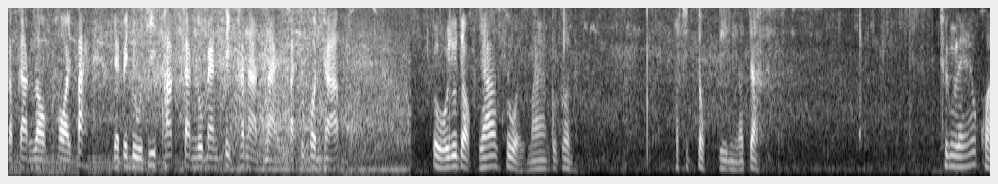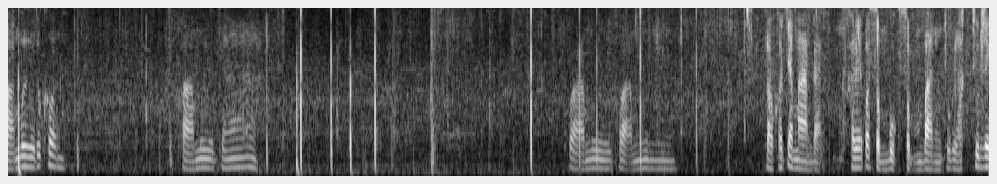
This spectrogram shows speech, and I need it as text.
กับการรอคอยไปเดี๋ยวไปดูที่พักกันโรแมนติกขนาดไหนไปทุกคนครับโอ้ดูดอกหญ้าสวยมากทุกคนพระอาทิตตกดินแล้วจ้ะถึงแล้วขวามือทุกคน ขวามือจ้า วามือขวามือ เราก็จะมาแบบเขาเรียกว่าสมบุกสมบันทุลักทุเล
